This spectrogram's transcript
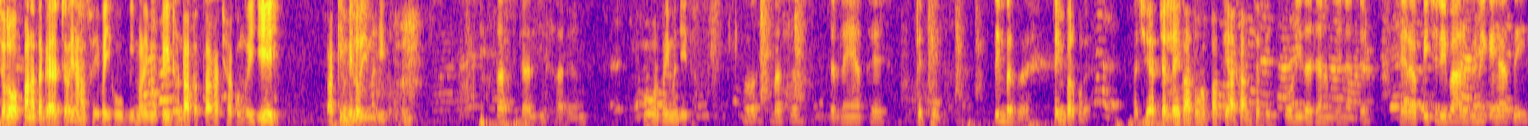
ਚਲੋ ਆਪਾਂ ਨੇ ਤਾਂ ਗੈਰ ਚਲੇ ਜਾਣਾ ਸਹੀ ਬਈ ਹੋਊਗੀ ਮੜੀ ਮੋਟੀ। ਠੰਡਾ ਤੱਤਾ ਅੱਛਾ ਕਹੂੰਗੀ ਜੀ। ਬਾਕੀ ਮਿਲੋ ਜੀ ਮਨਜੀਤ। ਸਤਿ ਸ਼੍ਰੀ ਅਕਾਲ ਜੀ ਸਾਰਿਆਂ ਨੂੰ। ਹੋਰ ਬਈ ਮਨਜੀਤ? ਹੋਰ ਬਸ ਚੱਲੇ ਆ ਇੱਥੇ ਕਿੱਥੇ? ਤਿੰਬਰਪੁਰ। ਤਿੰਬਰਪੁਰੇ। ਅੱਛਾ ਯਾਰ ਚੱਲੇ ਕਾ ਤੋਂ ਆਪਾਂ ਕਿਆ ਕਰਨ ਚੱਲੇ? ਕੁੜੀ ਦਾ ਜਨਮ ਦਿਨ ਅੱਜ। ਫਿਰ ਪਿਛਲੀ ਵਾਰ ਵੀ ਨੇ ਕਿਹਾ ਸੀ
